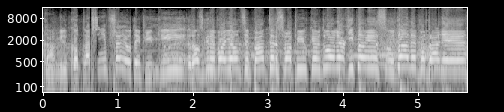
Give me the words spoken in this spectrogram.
Kamil Kotlacz nie przejął tej piłki. Rozgrywający Panthers ma piłkę w dłoniach i to jest udane podanie.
